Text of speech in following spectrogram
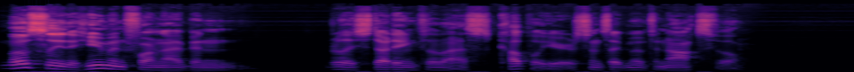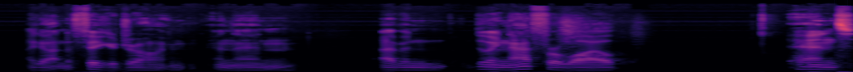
mostly the human form that I've been really studying for the last couple years since I moved to Knoxville. I got into figure drawing, and then I've been doing that for a while. And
